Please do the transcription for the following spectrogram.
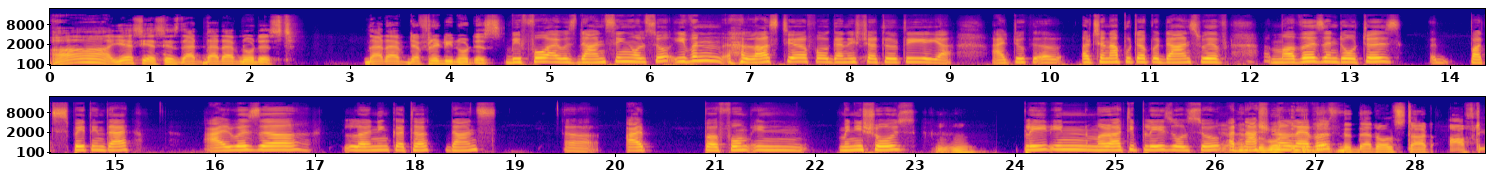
Ah, yes, yes, yes. That that I've noticed. That I've definitely noticed. before I was dancing also. Even last year for Ganesh Chaturthi, yeah, I took uh, Archana put up a dance with mothers and daughters uh, participate in that. I was uh, learning Kathak dance. Uh, I performed in many shows. Played in Marathi plays also at national what- levels. Did that, did that all start after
